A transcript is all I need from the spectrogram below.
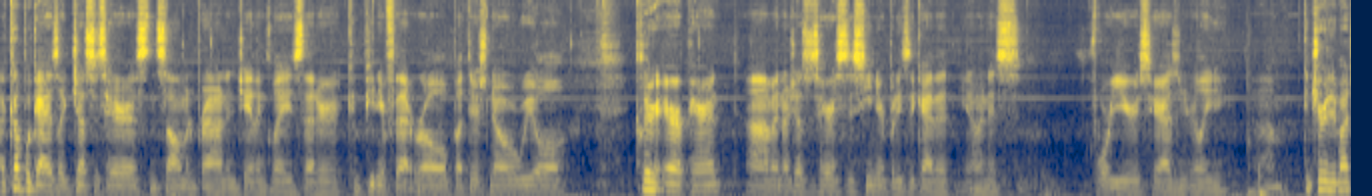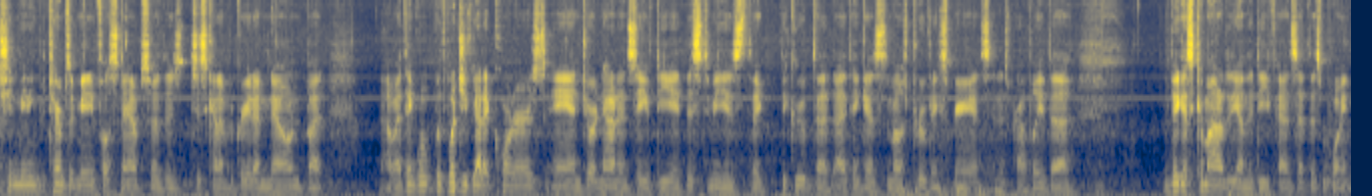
a couple guys like Justice Harris and Solomon Brown and Jalen Glaze that are competing for that role, but there's no real clear heir apparent. Um, I know Justice Harris is a senior, but he's the guy that you know in his four years here hasn't really um, contributed much in meaning in terms of meaningful snaps. So there's just kind of a great unknown. But um, I think w- with what you've got at corners and Jordan Howden and safety, this to me is the the group that I think has the most proven experience and is probably the the biggest commodity on the defense at this point.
